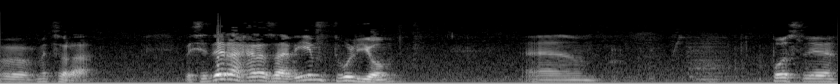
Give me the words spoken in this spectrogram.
в Мецура. Весидера Харазавим Твульем. Эм, После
